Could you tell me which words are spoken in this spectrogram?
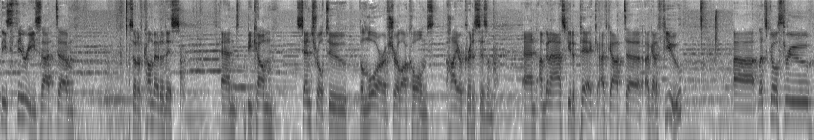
these theories that um, sort of come out of this and become central to the lore of Sherlock Holmes' higher criticism. And I'm going to ask you to pick. I've got uh, I've got a few. Uh, let's go through.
